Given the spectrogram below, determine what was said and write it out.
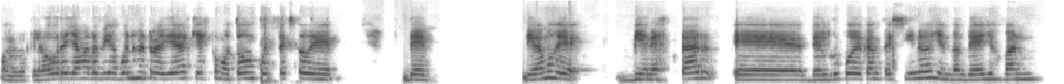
bueno, lo que la obra llama los días buenos en realidad, que es como todo un contexto de, digamos, de bienestar eh, del grupo de campesinos y en donde ellos van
